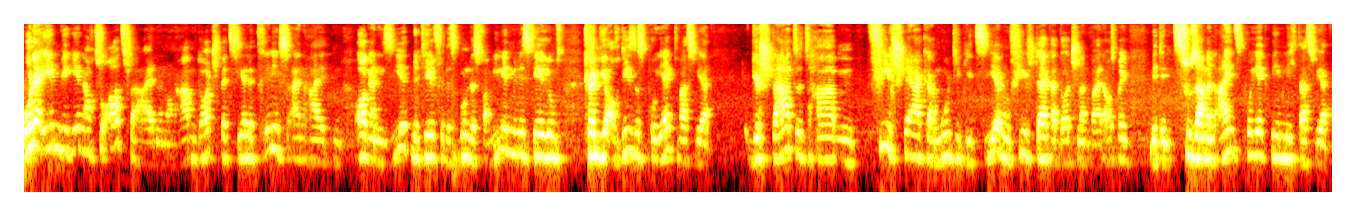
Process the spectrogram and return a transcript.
Oder eben wir gehen auch zu Ortsvereinen und haben dort spezielle Trainingseinheiten organisiert. Mit Hilfe des Bundesfamilienministeriums können wir auch dieses Projekt, was wir gestartet haben, viel stärker multiplizieren und viel stärker deutschlandweit ausbringen mit dem Zusammen 1 Projekt, nämlich dass wir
